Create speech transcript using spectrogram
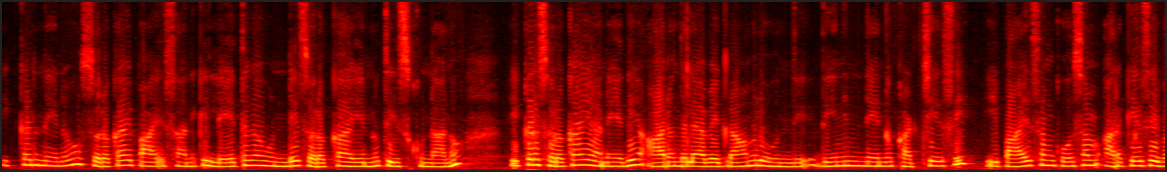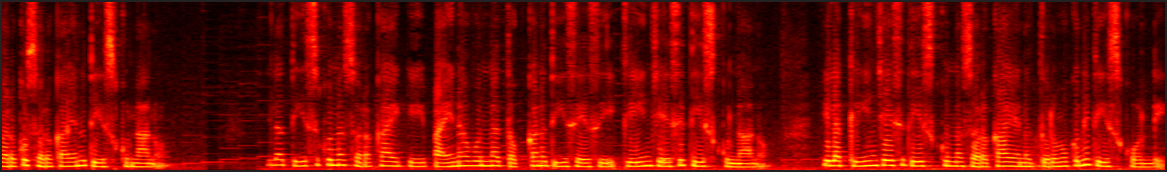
ఇక్కడ నేను సొరకాయ పాయసానికి లేతగా ఉండే సొరకాయను తీసుకున్నాను. ఇక్కడ సొరకాయ అనేది ఆరు వందల యాభై గ్రాములు ఉంది. దీనిని నేను కట్ చేసి ఈ పాయసం కోసం అర కేజీ వరకు సొరకాయను తీసుకున్నాను. ఇలా తీసుకున్న సొరకాయకి పైన ఉన్న తొక్కను తీసేసి క్లీన్ చేసి తీసుకున్నాను. ఇలా క్లీన్ చేసి తీసుకున్న సొరకాయను తురుముకుని తీసుకోండి.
